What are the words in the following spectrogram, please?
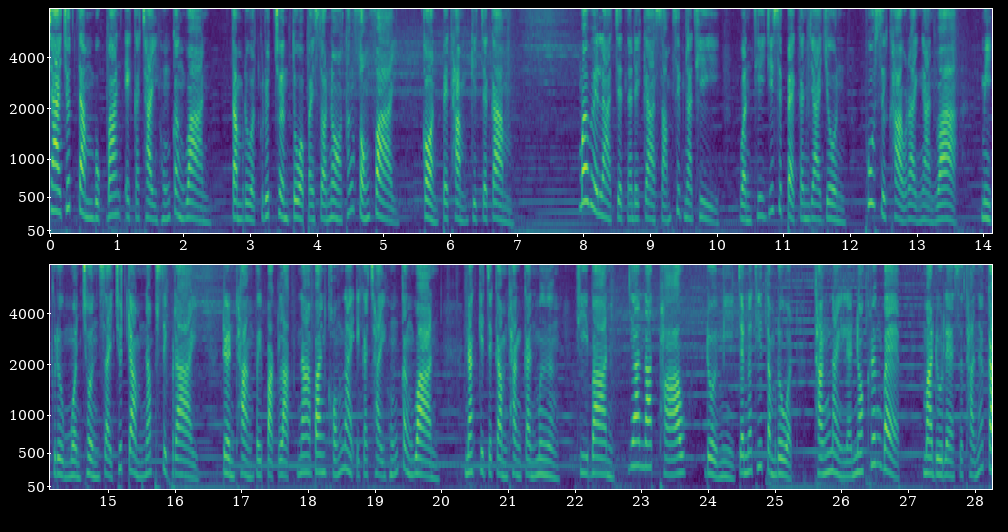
ชายชุดดำบุกบ้านเอกชัยหงกังวาน ตำรวจรุดเชิญตัวไปสอนอทั้งสองฝ่าย ก่อนไปทำกิจกรรม เมื่อเวลา7นาฬิกา30 นาที วันที่ 28 กันยายน ผู้สื่อข่าวรายงานว่า มีกลุ่มมวลชนใส่ชุดดำนับสิบราย เดินทางไปปักหลักหน้าบ้านของนายเอกชัยหงกังวาน นักกิจกรรมทางการเมือง ที่บ้านย่านลาดพร้าว โดยมีเจ้าหน้าที่ตำรวจ ทั้งในและนอกเครื่องแบบ มาดูแลสถานก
